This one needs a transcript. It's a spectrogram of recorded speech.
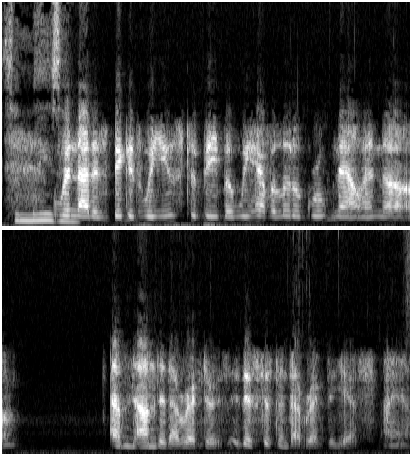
It's amazing. We're not as big as we used to be, but we have a little group now, and uh, I'm, I'm the director, the assistant director. Yes, I am.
